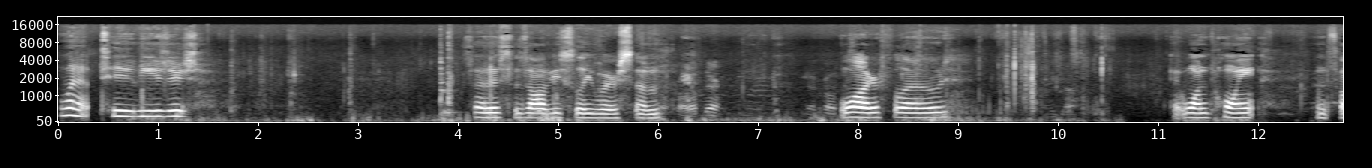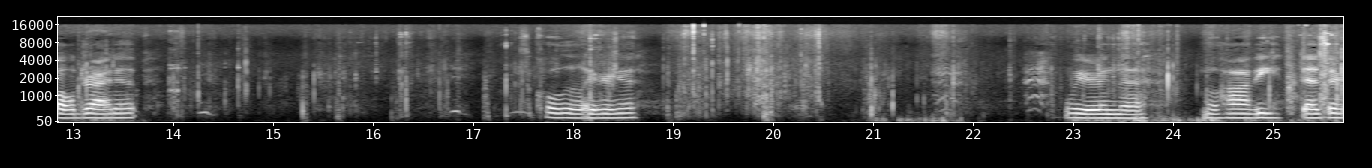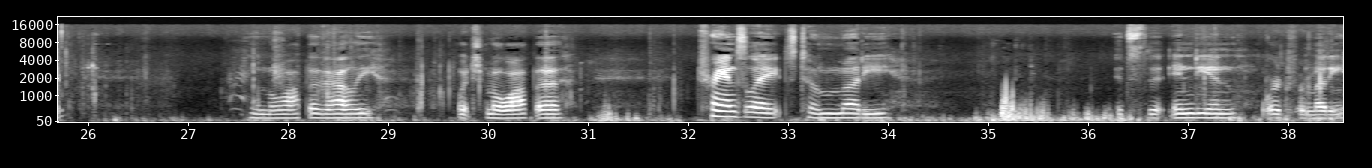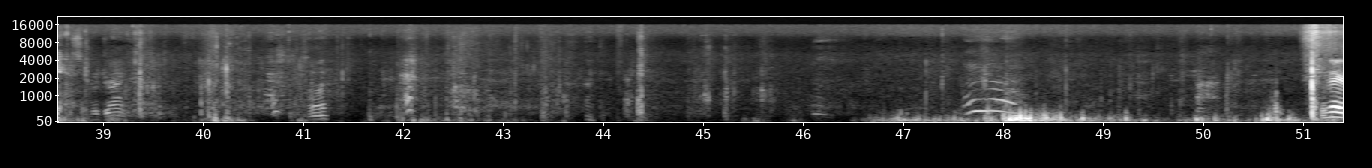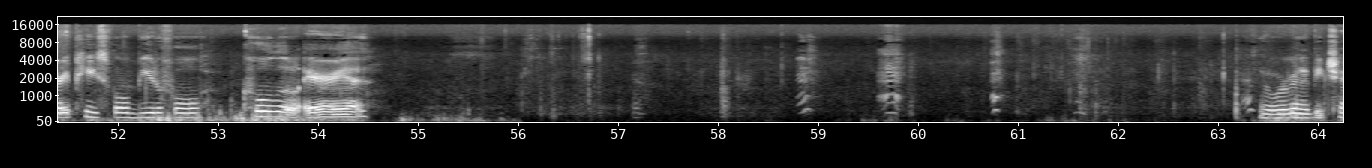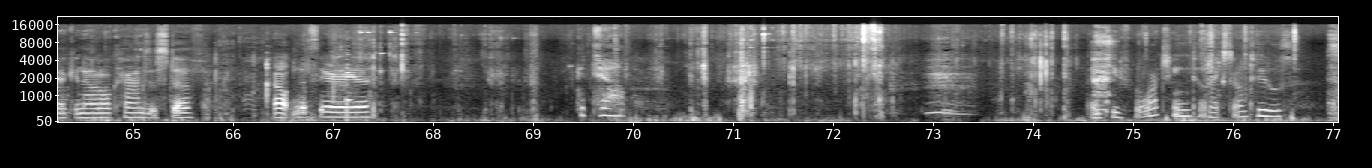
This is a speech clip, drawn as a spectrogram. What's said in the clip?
What up, tube users? So this is obviously where some water flowed at one point and it's all dried up. It's a cool little area. We're in the Mojave Desert, in the Moapa Valley, which Moapa translates to muddy. It's the Indian word for muddy. Very peaceful, beautiful, cool little area. So we're going to be checking out all kinds of stuff out in this area. Good job. Thank you for watching. Till next time, Toodles.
